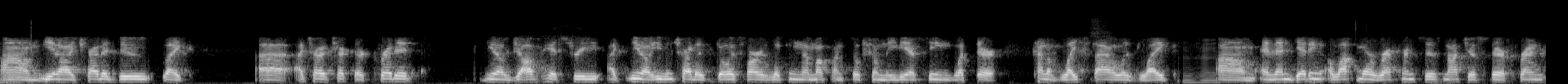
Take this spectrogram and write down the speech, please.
Um, you know, I try to do like uh, I try to check their credit, you know, job history. I, you know, even try to go as far as looking them up on social media, seeing what their kind of lifestyle is like, mm-hmm. um, and then getting a lot more references, not just their friends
